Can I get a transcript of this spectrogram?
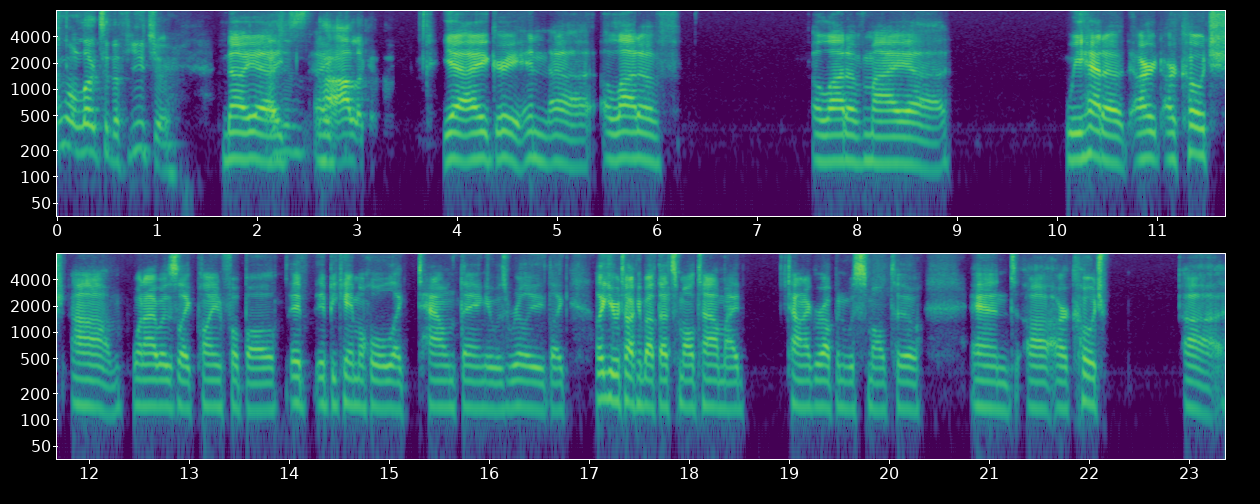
I'm gonna look to the future. No, yeah, That's just I, I, I look at it. Yeah, I agree. And uh, a lot of a lot of my uh, we had a our our coach um when I was like playing football, it it became a whole like town thing. It was really like like you were talking about that small town. My town I grew up in was small too. And uh, our coach uh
